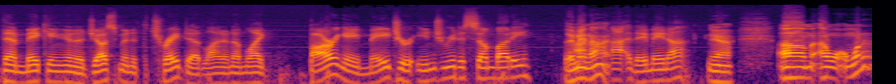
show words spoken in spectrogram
them making an adjustment at the trade deadline? And I'm like, barring a major injury to somebody, They may I- not. I- they may not. Yeah. Um, I want to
